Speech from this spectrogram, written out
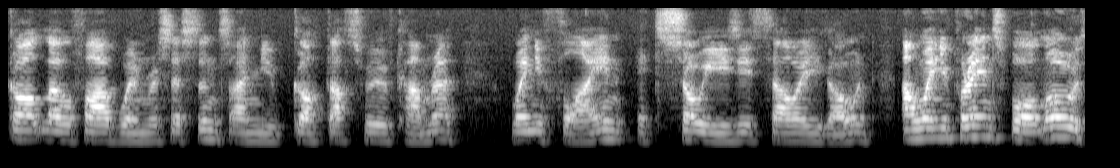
got level five wind resistance, and you've got that smooth camera. When you're flying, it's so easy to tell where you're going. And when you put it in sport mode,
